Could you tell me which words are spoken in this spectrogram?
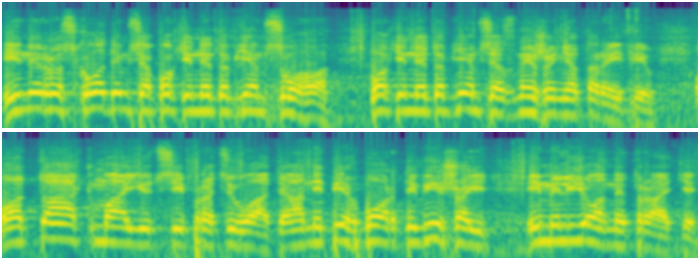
І не розходимося, поки не доб'ємо свого, поки не доб'ємося зниження тарифів. Отак мають всі працювати, а не бігборди вішають і мільйони тратять.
